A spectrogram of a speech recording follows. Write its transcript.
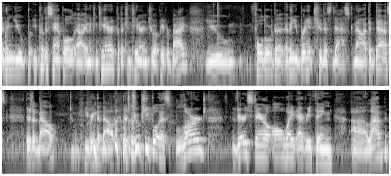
and then you put, you put the sample uh, in a container. You put the container into a paper bag. You fold over the and then you bring it to this desk. Now at the desk, there's a bell. You ring the bell. There's two people in this large very sterile, all white everything uh, lab,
